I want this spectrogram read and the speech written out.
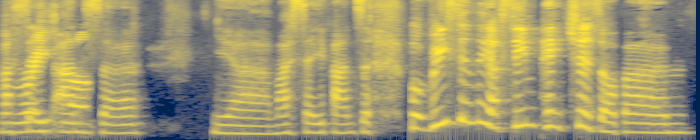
My Great safe answer. Yeah, my safe answer. But recently I've seen pictures of um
